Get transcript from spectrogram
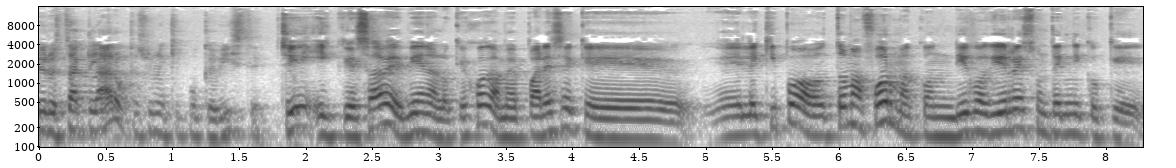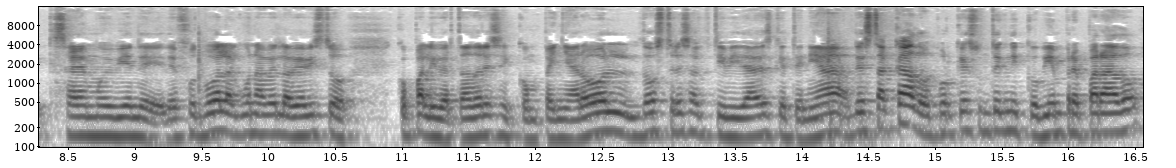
pero está claro que es un equipo que viste. Sí, y que sabe bien a lo que juega. Me parece que el equipo toma forma con Diego Aguirre, es un técnico que, sabe muy bien de, fútbol. Alguna vez lo había visto Copa Libertadores y con Peñarol, dos, tres actividades que tenía destacado porque es un técnico bien preparado.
